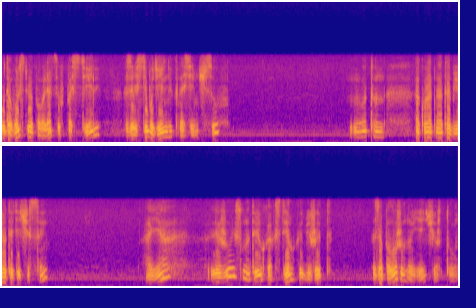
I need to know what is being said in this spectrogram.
удовольствия поваляться в постели, завести будильник на семь часов. Вот он аккуратно отобьет эти часы, а я лежу и смотрю, как стрелка бежит за положенную ей черту.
